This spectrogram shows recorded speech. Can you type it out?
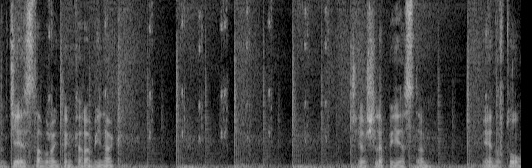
Gdzie jest ta broń, ten karabinek? Czy ja ślepy jestem? Nie, no tu.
